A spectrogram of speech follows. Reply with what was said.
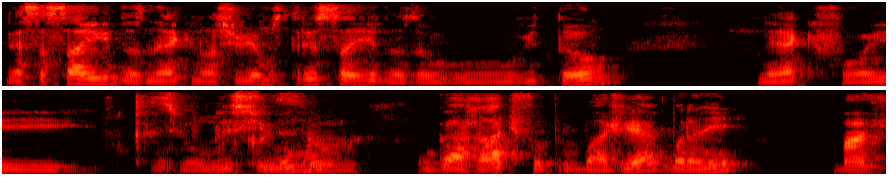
dessas saídas, né? Que nós tivemos três saídas. O, o Vitão né? Que foi Criciúma, Criciúma. O Garratti foi pro Bagé, Guarani. Bagé,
